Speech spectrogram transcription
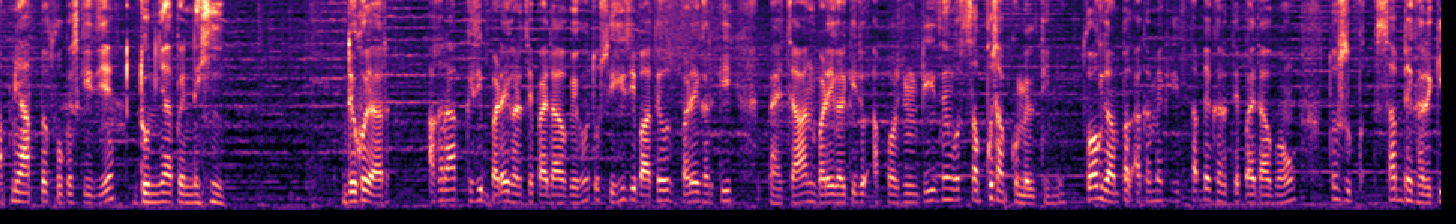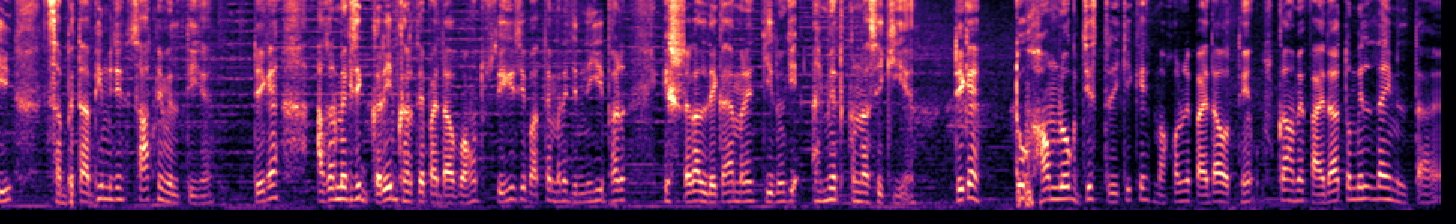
अपने आप पर फोकस कीजिए, दुनिया पर नहीं। देखो यार अगर आप किसी बड़े घर से पैदा हुए हो तो सीधी सी बात है, उस बड़े घर की पहचान, बड़े घर की जो अपॉर्चुनिटीज़ हैं, वो सब कुछ आपको मिलती हैं। फॉर एग्ज़ाम्पल अगर मैं किसी सभ्य घर से पैदा हुआ हूँ तो सभ्य घर की सभ्यता भी मुझे साथ में मिलती है। ठीक है? अगर मैं किसी गरीब घर से पैदा हुआ हूँ तो सीधी सी बात है, मैंने ज़िंदगी भर स्ट्रगल देखा है, मैंने चीज़ों की अहमियत करना सीखी है। ठीक है? तो हम लोग जिस तरीके के माहौल में पैदा होते हैं, उसका हमें फ़ायदा तो मिलता ही मिलता है।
